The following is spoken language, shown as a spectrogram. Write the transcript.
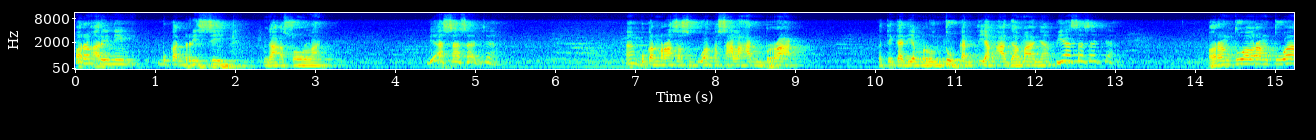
Orang hari ini bukan risih, nggak sholat. Biasa saja. Bukan merasa sebuah kesalahan berat ketika dia meruntuhkan tiang agamanya, biasa saja. Orang tua orang tua,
